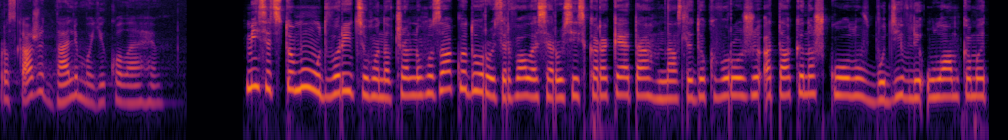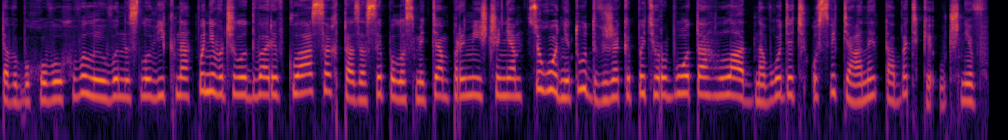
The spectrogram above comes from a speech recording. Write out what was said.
розкажуть далі мої колеги. Місяць тому у дворі цього навчального закладу розірвалася російська ракета. Внаслідок ворожої атаки на школу в будівлі уламками та вибуховою хвилею винесло вікна, понівечило двері в класах та засипало сміттям приміщення. Сьогодні тут вже кипить робота. Лад наводять освітяни та батьки учнів.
